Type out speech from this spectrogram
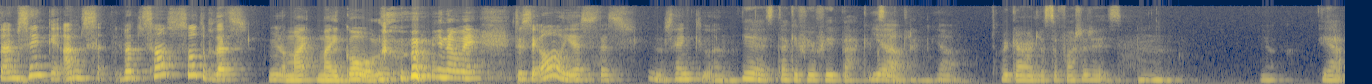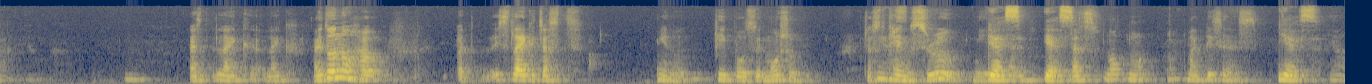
So I'm thinking, I'm, but so, sort of that's you know my my goal in a way to say, oh yes, that's you know, thank you and Yes, thank you for your feedback. yeah, Exactly. yeah. Regardless of what it is. Mm. Yeah. Yeah. As, like like I don't know how, but it's like just you know people's emotion just Yes. came through me. Yes, yes. That's not my, not my business. Yes. Yeah.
